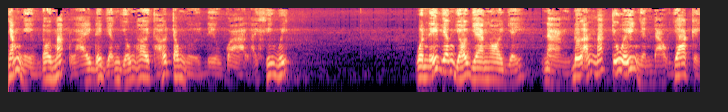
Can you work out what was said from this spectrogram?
nhắm nghiền đôi mắt lại để vận dụng hơi thở trong người điều hòa lại khí huyết. Quỳnh Ý Dân vội vàng ngồi dậy, nàng đưa ánh mắt chú ý nhìn Đào Gia Kỳ,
